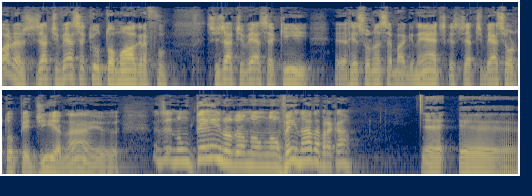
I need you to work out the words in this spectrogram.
Olha, se já tivesse aqui o tomógrafo, se já tivesse aqui eh, ressonância magnética, se já tivesse ortopedia, né? Quer dizer, não tem, não, não, não vem nada para cá. É, é,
